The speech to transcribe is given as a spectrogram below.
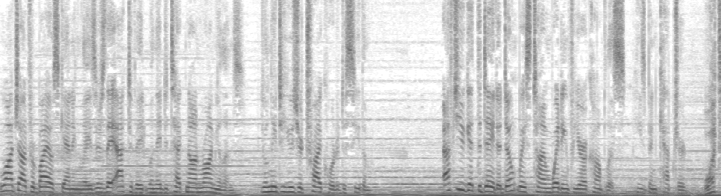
Watch out for bioscanning lasers. They activate when they detect non-Romulans. You'll need to use your tricorder to see them. After you get the data, don't waste time waiting for your accomplice. He's been captured. What?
